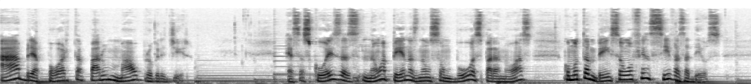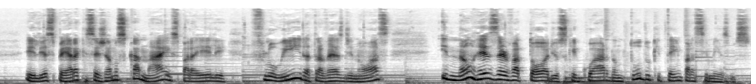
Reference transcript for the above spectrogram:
abre a porta para o mal progredir. Essas coisas não apenas não são boas para nós, como também são ofensivas a Deus ele espera que sejamos canais para ele fluir através de nós e não reservatórios que guardam tudo o que tem para si mesmos.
